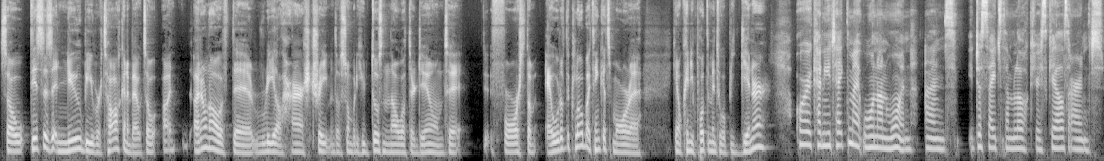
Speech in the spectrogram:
So this is a newbie we're talking about. So I, I don't know if the real harsh treatment of somebody who doesn't know what they're doing to force them out of the club. I think it's more a, you know, can you put them into a beginner? Or can you take them out one on one and just say to them, look, your skills aren't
